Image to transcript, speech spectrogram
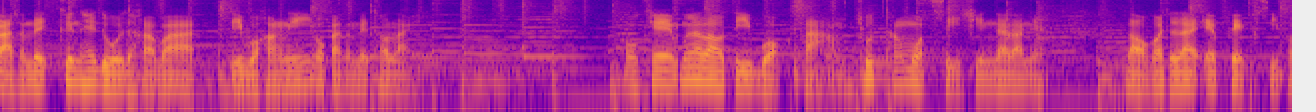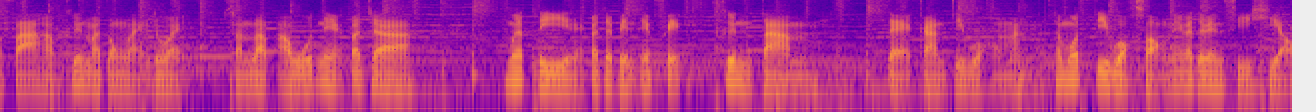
กาสสำเร็จขึ้นให้ดูนะครับว่าตีบวกครั้งนี้โอกาสสำเร็จเท่าไหร่โอเค เมื่อเราตีบวก 3 ชุดทั้งหมด 4 ชิ้นได้แล้วเนี่ย เราก็จะได้เอฟเฟกสีฟ้าครับขึ้นมาตรงไหลด้วยสำหรับอาวุธเนี่ยก็จะเมื่อตีเนี่ยก็จะเป็นเอฟเฟกขึ้นตามแต่การตีบวกของมัน สมมติตีบวก2เนี่ยก็จะเป็นสีเขียว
